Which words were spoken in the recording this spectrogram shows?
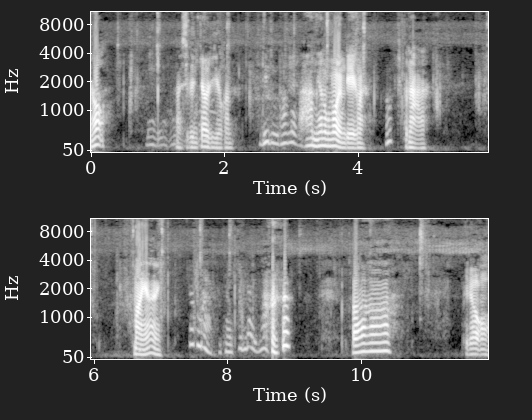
เนาะอาจจะเป็นเจ้าเดียวกันดิ้นเขาเนี่ยอ้าวมีน้องน้อยอย่างเด็กมา ปนานะมาอย่างไรจักมากฉันกินได้ไหมอ๋อพี่น้อง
